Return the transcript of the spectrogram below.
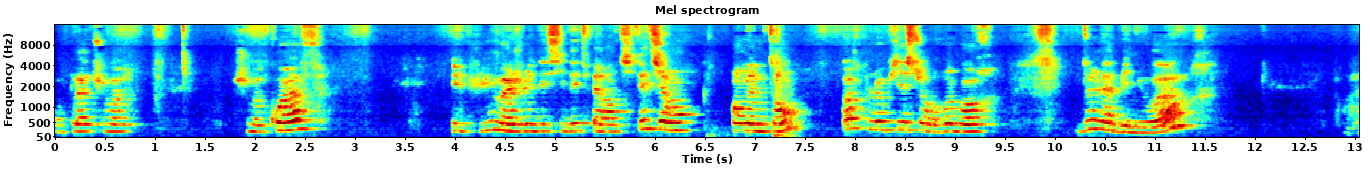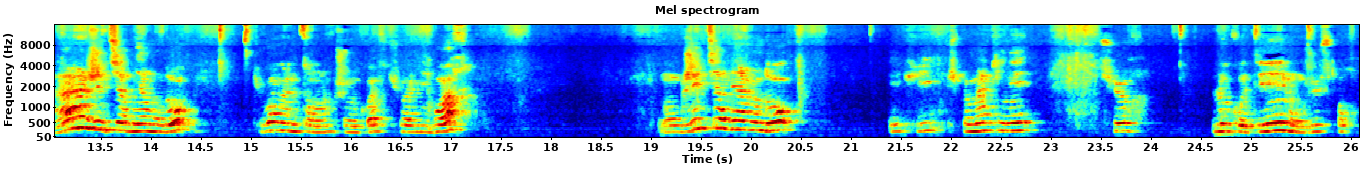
Donc là, tu vois, je me coiffe. Et puis, moi, je vais décider de faire un petit étirement en même temps. Hop, le pied sur le rebord de la baignoire. Voilà, j'étire bien mon dos. Tu vois en même temps hein, que je me coiffe, tu vois le miroir. Donc j'étire bien mon dos. Et puis, je peux m'incliner sur le côté. Donc juste pour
